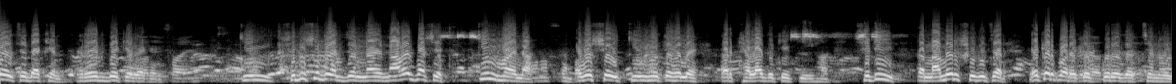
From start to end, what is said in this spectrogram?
হয়েছে দেখেন, রেড দেখে দেখেন। কিং, শুধু শুধু একজন নামের পাশে কিং হয় না। অবশ্যই কিং হতে হলে তার খেলা দেখে কিং হয়। সেটি তার নামের সুবিচার একের পর এক করে যাচ্ছেন ওই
